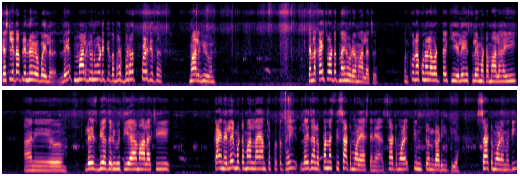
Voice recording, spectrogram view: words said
कसलेत आपले नवे बैल? लयच माल घेऊन ओढत येतं भरभरात पळत येतं माल घेऊन. त्यांना काहीच वाटत नाही एवढ्या मालाचं. पण कुणाकुणाला वाटतं की हे लयच लय मोठा माल आहे आणि लयच बेजारी होती या मालाची. काय नाही लय मोठा माल नाही आमच्या पुरतच आहे. लय झालं पन्नास ते साठ मोळ्या असत्या साठ मोळ्या तीन टन गाडी येते या. साठ मोळ्यामध्ये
